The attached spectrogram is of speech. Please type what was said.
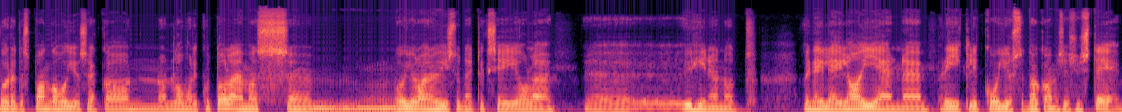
võrreldes pangahoiusega on, on loomulikult olemas, hoiulaenuühistud näiteks ei ole ühinenud või neile ei laiene riiklik hoiuste tagamise süsteem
